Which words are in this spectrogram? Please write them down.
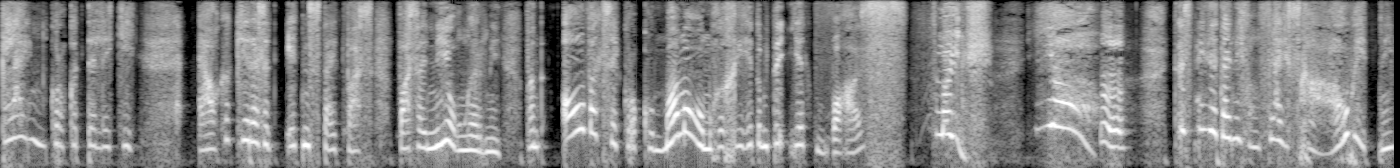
klein krokodilletjie. Elke keer as dit etenstyd was, was hy nie honger nie, want al wat sy krokomamma hom gegee het om te eet was Vleis. Ja. Dis nie dat hy nie van vleis gehou het nie,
